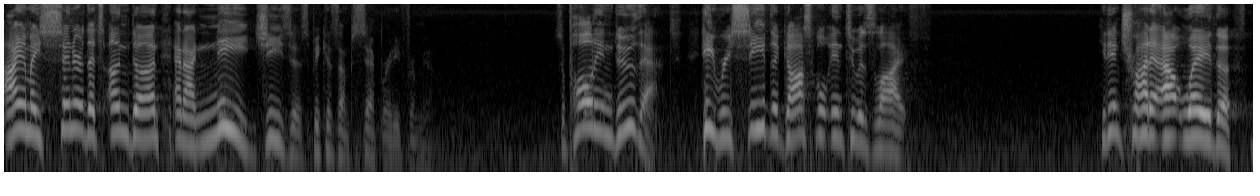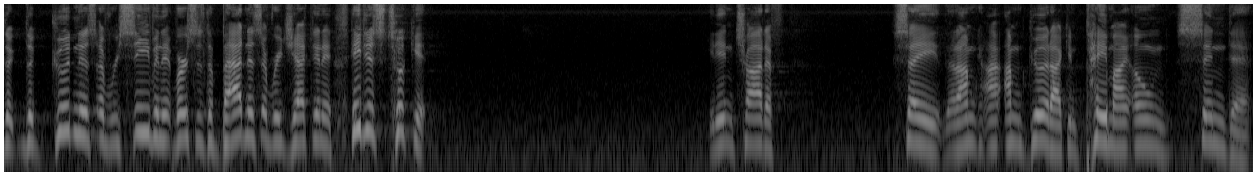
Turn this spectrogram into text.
I am a sinner that's undone and I need Jesus because I'm separated from him. So Paul didn't do that. He received the gospel into his life. He didn't try to outweigh the, the, the goodness of receiving it versus the badness of rejecting it. He just took it. He didn't try to say that I'm, I, am i am good, I can pay my own sin debt.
